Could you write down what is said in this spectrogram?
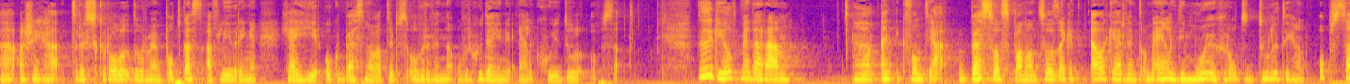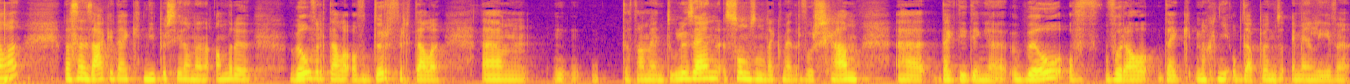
Uh, als je gaat terugscrollen door mijn podcastafleveringen, ga je hier ook best nog wat tips over vinden over hoe dat je nu eigenlijk goede doelen opstelt. Dus ik hield mij daaraan. Um, en ik vond het ja, best wel spannend, zoals ik het elk jaar vind, om eigenlijk die mooie grote doelen te gaan opstellen. Dat zijn zaken die ik niet per se aan een andere wil vertellen of durf vertellen. Um, dat dat mijn doelen zijn. Soms omdat ik me ervoor schaam uh, dat ik die dingen wil. Of vooral dat ik nog niet op dat punt in mijn leven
